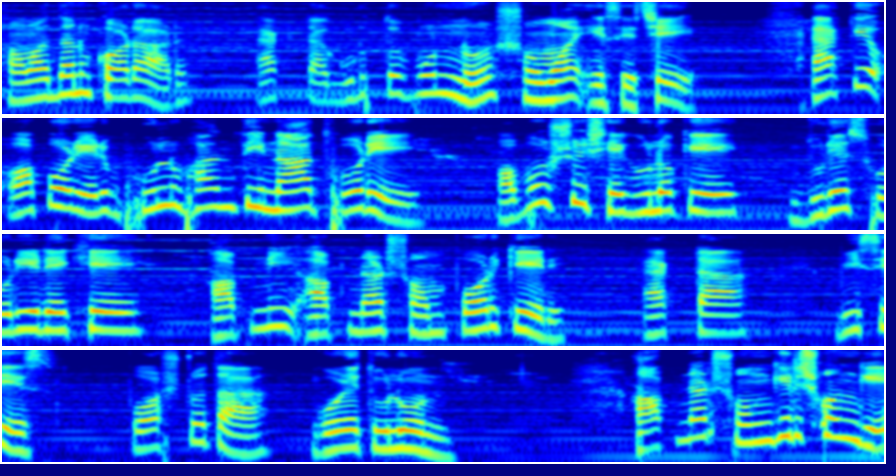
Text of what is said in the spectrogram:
সমাধান করার একটা গুরুত্বপূর্ণ সময় এসেছে। একে অপরের ভুলভ্রান্তি না ধরে অবশ্যই সেগুলোকে দূরে সরিয়ে রেখে আপনি আপনার সম্পর্কের একটা বিশেষ স্পষ্টতা গড়ে তুলুন। আপনার সঙ্গীর সঙ্গে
